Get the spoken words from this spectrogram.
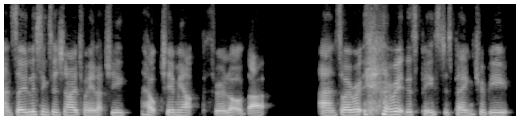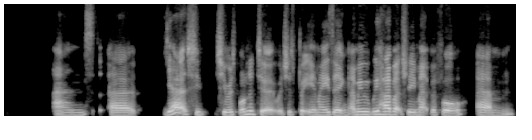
And so listening to Shania Twain actually helped cheer me up through a lot of that. And so I wrote I wrote this piece just paying tribute, and uh, yeah, she she responded to it, which is pretty amazing. I mean, we have actually met before um,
